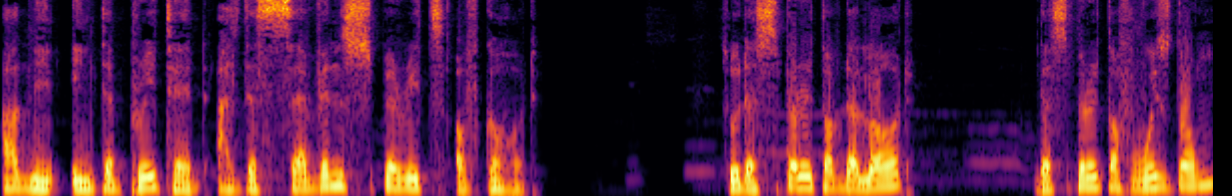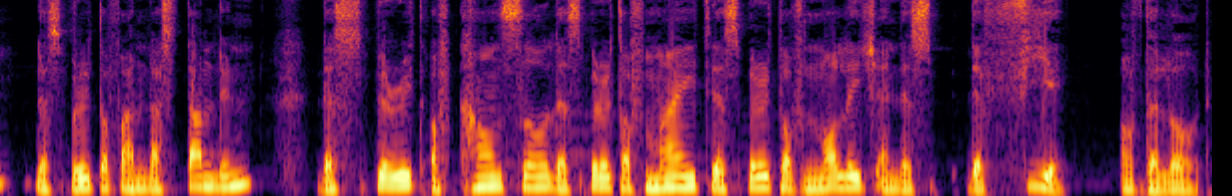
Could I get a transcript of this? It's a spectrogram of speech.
have been interpreted as the seven spirits of God. So the Spirit of the Lord, the spirit of wisdom, the spirit of understanding, the spirit of counsel, the spirit of might, the spirit of knowledge, and the, the fear of the Lord.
